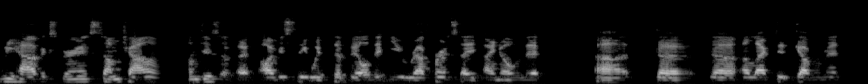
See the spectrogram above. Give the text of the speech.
We have experienced some challenges. Obviously, with the bill that you referenced, I, I know that uh, the the elected government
